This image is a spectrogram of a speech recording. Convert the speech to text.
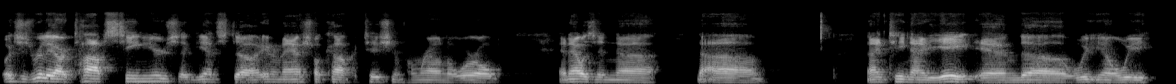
which is really our top seniors against uh, international competition from around the world, and that was in 1998, and uh, we, you know, we,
